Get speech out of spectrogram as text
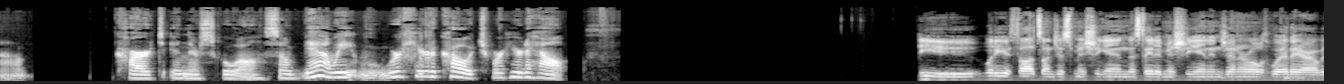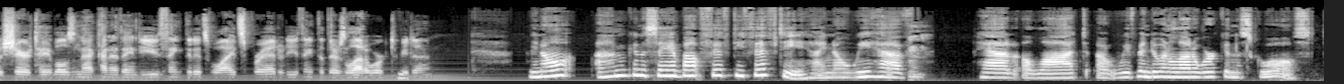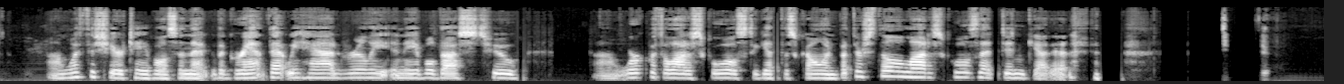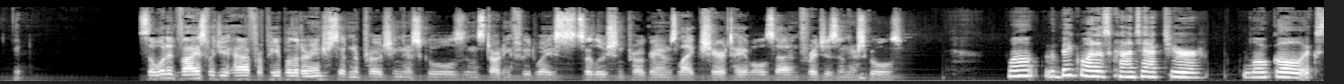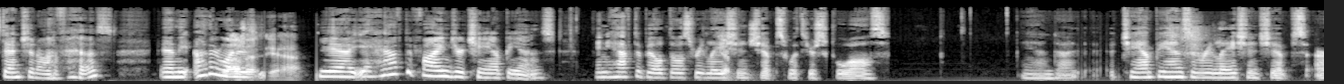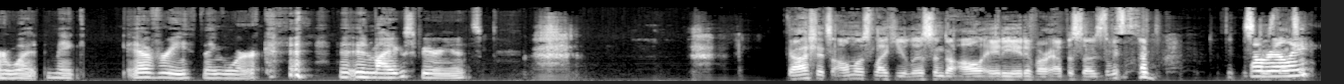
um, cart in their school. So yeah, we we're here to coach. We're here to help. Do you, what are your thoughts on just Michigan, the state of Michigan in general, with where they are with share tables and that kind of thing? Do you think that it's widespread, or do you think that there's a lot of work to be done? You know, I'm going to say about 50 50. I know we have mm. had a lot, uh, we've been doing a lot of work in the schools um, with the share tables, and that the grant that we had really enabled us to uh, work with a lot of schools to get this going. But there's still a lot of schools that didn't get it. So, what advice would you have for people that are interested in approaching their schools and starting food waste solution programs like share tables uh, and fridges in their schools? Well, the big one is contact your local extension office. And the other Love one is, it, yeah. yeah, you have to find your champions and you have to build those relationships yep. with your schools. And uh, champions and relationships are what make everything work. in my experience. Gosh, it's almost like you listened to all 88 of our episodes. oh, really?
